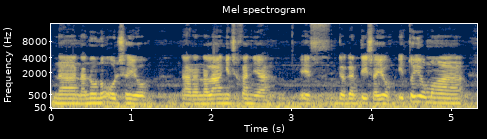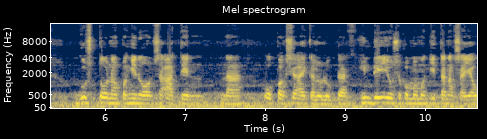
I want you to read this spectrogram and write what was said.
na nanonood sa iyo na nanalangin sa kanya is gaganti sa iyo ito yung mga gusto ng Panginoon sa atin na upang siya ay kalulugdan. Hindi yung sa pamamagitan ng sayaw.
